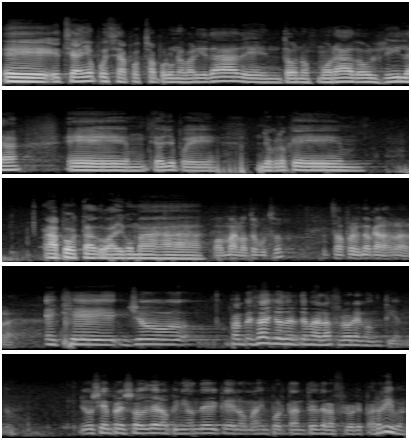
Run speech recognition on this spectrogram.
Eh, este año pues se ha apostado por una variedad en tonos morados, lilas, eh, que oye, pues yo creo que ha aportado algo más a... Juanma, ¿no te gustó? Estás poniendo caras raras. Es que yo, para empezar, yo del tema de las flores no entiendo. Yo siempre soy de la opinión de que lo más importante es de las flores para arriba.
